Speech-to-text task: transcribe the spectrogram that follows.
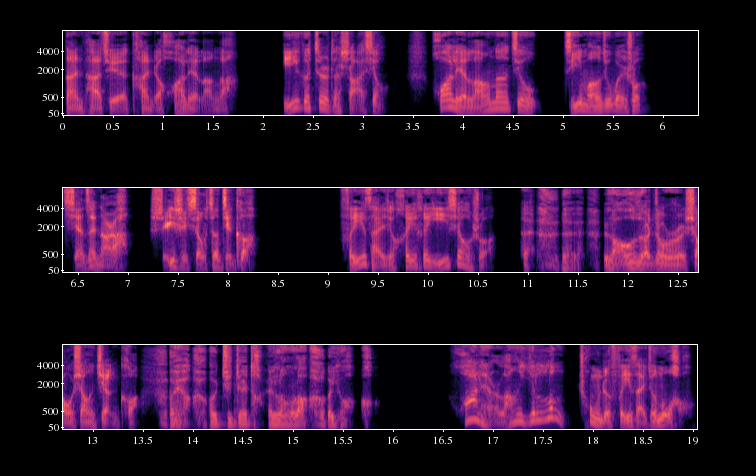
但他却看着花脸狼啊，一个劲儿的傻笑。花脸狼呢，就急忙就问说：“钱在哪儿啊？谁是肖像剑客？”肥仔就嘿嘿一笑说：“ 老子就是肖像剑客。哎呀，今天太冷了。哎呦！”花脸狼一愣，冲着肥仔就怒吼：“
